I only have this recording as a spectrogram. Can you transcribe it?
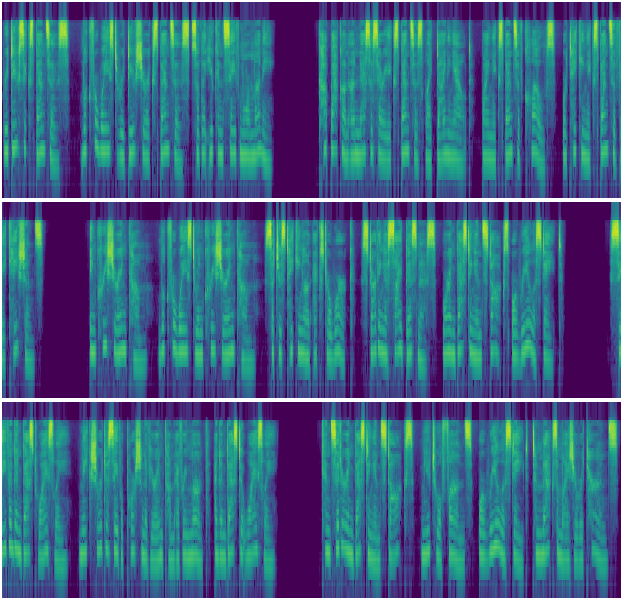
Reduce expenses. Look for ways to reduce your expenses so that you can save more money. Cut back on unnecessary expenses like dining out, buying expensive clothes, or taking expensive vacations. Increase your income. Look for ways to increase your income, such as taking on extra work, starting a side business, or investing in stocks or real estate. Save and invest wisely. Make sure to save a portion of your income every month and invest it wisely. Consider investing in stocks, mutual funds, or real estate to maximize your returns.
